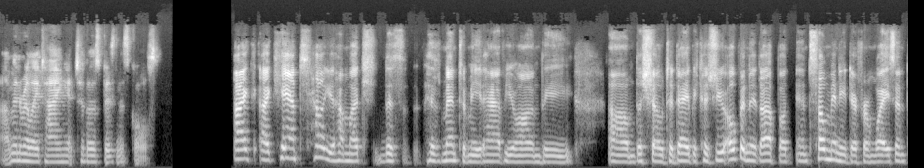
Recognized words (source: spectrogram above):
um, and really tying it to those business goals I, I can't tell you how much this has meant to me to have you on the um, the show today because you open it up in so many different ways. And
